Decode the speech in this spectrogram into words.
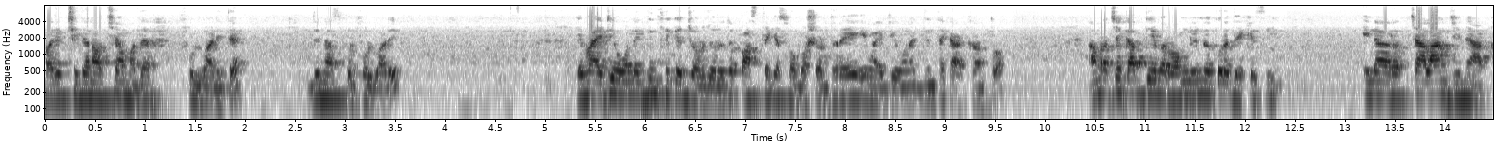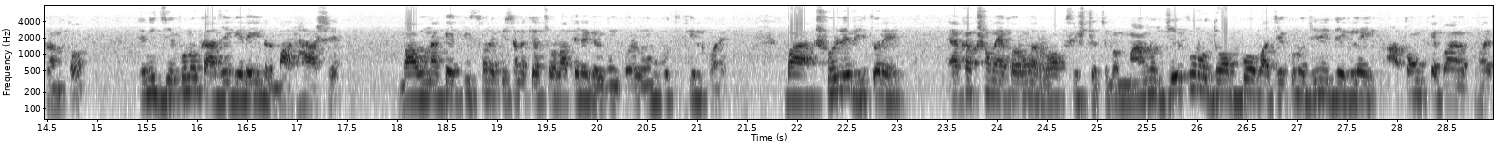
বাড়ির ঠিকানা হচ্ছে আমাদের ফুলবাড়িতে, দিনাজপুর ফুলবাড়ি। এই ভাইটি অনেকদিন থেকে জ্বর জড়িত পাঁচ থেকে ছ বছর ধরে এই ভাইটি অনেকদিন থেকে আক্রান্ত। আমরা চেক আপ দিয়ে এবার রং নির্ণয় করে দেখেছি, ইনার চালান জিনে আক্রান্ত, ইনি যে কোনো কাজে গেলে ইনার বাধা আসে বা ওনাকে পিছনে পিছনে কেউ চলাফেরা এরকম করে, অনুভূতি ফিল করে, বা শরীরের ভিতরে এক এক সময় এক রকমের রক সৃষ্টি হচ্ছে বা মানুষ যে কোনো দ্রব্য বা যে কোনো জিনিস দেখলেই আতঙ্কে বা ভয়,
